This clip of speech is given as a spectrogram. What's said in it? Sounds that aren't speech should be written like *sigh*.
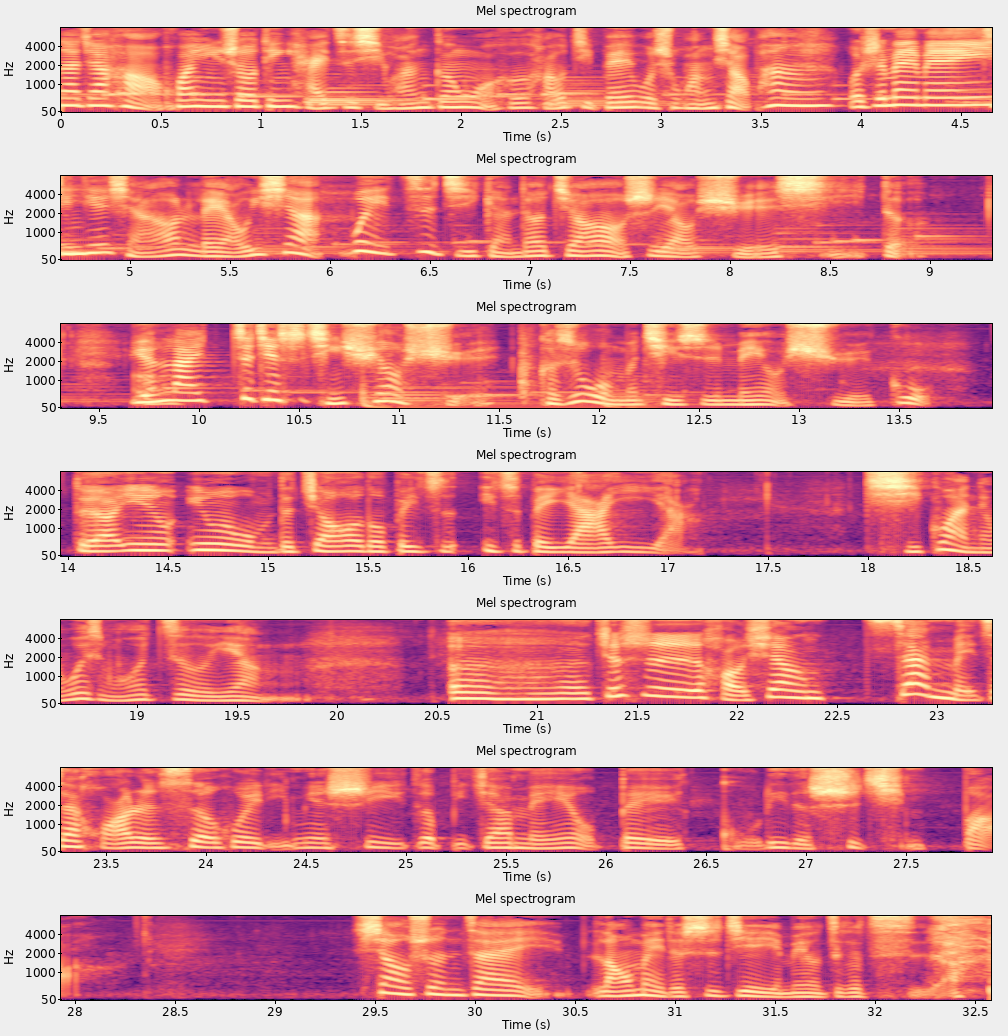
大家好，欢迎收听《孩子喜欢跟我喝好几杯》，我是黄小胖。我是妹妹。今天想要聊一下，为自己感到骄傲是要学习的。原来这件事情需要学，可是我们其实没有学过。对啊，因为因为我们的骄傲都被一直一直被压抑呀、奇怪呢，为什么会这样？呃，就是好像赞美在华人社会里面是一个比较没有被鼓励的事情吧。孝顺在老美的世界也没有这个词啊。*laughs*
